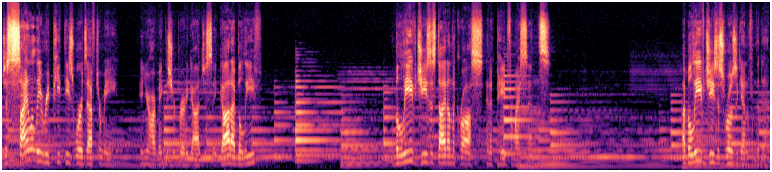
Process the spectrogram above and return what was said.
Just silently repeat these words after me in your heart. Make this your prayer to God. Just say, God, I believe I believe Jesus died on the cross and it paid for my sins. I believe Jesus rose again from the dead.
